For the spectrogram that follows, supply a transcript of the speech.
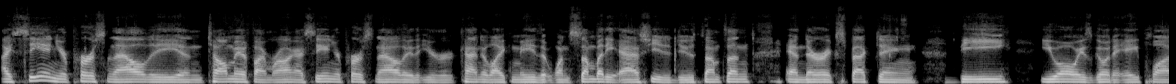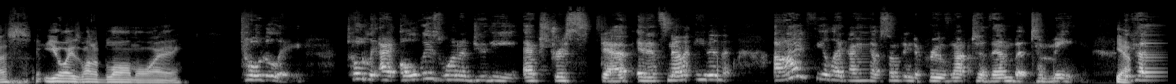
I see in your personality and tell me if I'm wrong. I see in your personality that you're kind of like me that when somebody asks you to do something and they're expecting B, you always go to A plus. You always want to blow them away. Totally. Totally. I always want to do the extra step, and it's not even, I feel like I have something to prove, not to them, but to me. Yeah. Because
